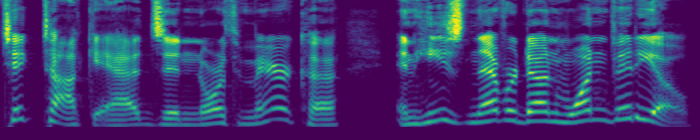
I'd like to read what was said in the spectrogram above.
TikTok ads in North America, and he's never done one video.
